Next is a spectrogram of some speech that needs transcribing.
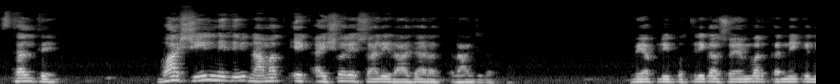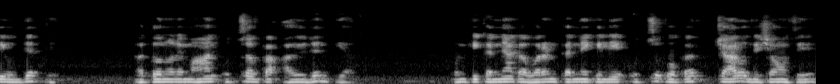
स्थल थे। वहाँ शील निधि नामक एक ऐश्वर्यशाली राजा राज करता था। वे अपनी पुत्री का स्वयंवर करने के लिए उद्यत थे अतः उन्होंने महान उत्सव का आयोजन किया था। उनकी कन्या का वर्ण करने के लिए उत्सुक होकर चारों दिशाओं से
